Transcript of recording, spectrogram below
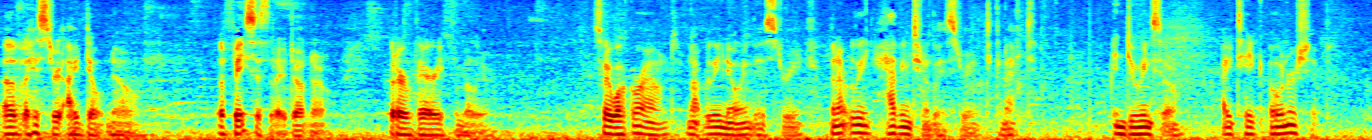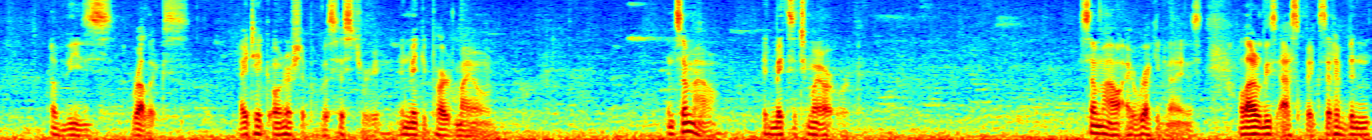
of a history I don't know, of faces that I don't know, but are very familiar. So I walk around, not really knowing the history, but not really having to know the history to connect. In doing so, I take ownership of these relics. I take ownership of this history and make it part of my own. And somehow, it makes it to my artwork somehow I recognize a lot of these aspects that have been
